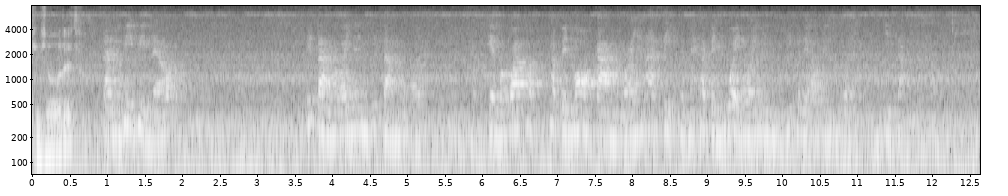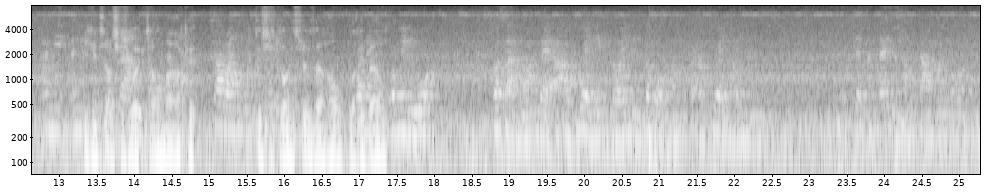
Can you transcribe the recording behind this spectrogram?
she's ordered. สั่งพี่ผิดแล้ว พี่สั่งร้อยหนึ่งพี่สั่งเออแกบอกว่าถ้าถ้าเป็นหม้อกลางร้อยห้าสิบใช่ไหมถ้าเป็นถ้วยร้อยหนึ่งพี่ก็เลยเอาเป็นถ้วยพี่สั่งนะครับอันนี้อันนี้ You can tell she's worked on the market ถ้าวันนี้ because she's going through the whole ก็ bloody ไม่ bill. ก็ไม่รู้อะก็สั่งน้องแวะเอาถ้วยเล็กร้อยหนึ่งก็บอกน้องเขาไปเอาถ้วยร้อยหนึ่งแต่มันได้ทำตามมาแล้วอะค่ะ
